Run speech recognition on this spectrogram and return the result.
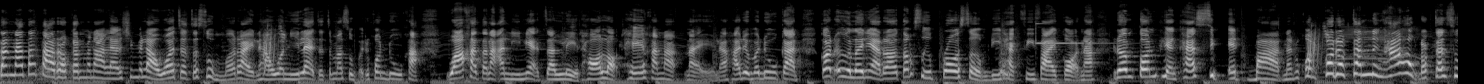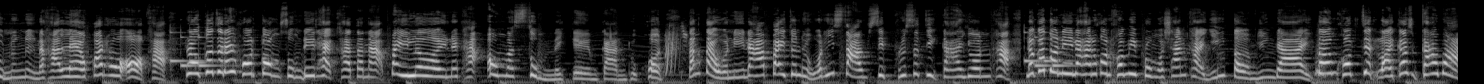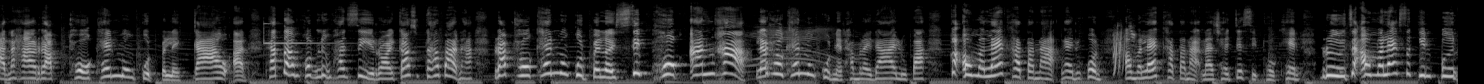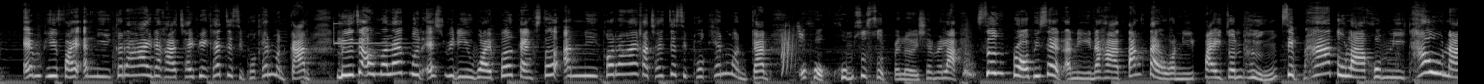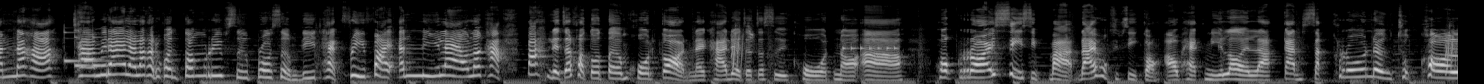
ตั้งหน้าตั้งตารอกันมานานแล้วใช่ไหมล่ะว่าจะจะสุ่มเมื่อไหร่นะคะ วันนี้แหละจะจะมาสุ่มให้ทุกคนดูค่ะ ว่าคาตานะอันนี้เนี่ยจะเลทท่อหล่อเท่ขนาดไหนนะคะ เดี๋ยวมาดูกันก่อนอื่นเลยเนี่ยเราต้องซื้อโปรเสริม d t แท็ฟรีไฟก่อนนะ เริ่มต้นเพียงแค่ 11 บาทนะทุกคนกดดอกจัน1 5 6ดอกจัน0 1 1นะคะ แล้วก็โทรออกค่ะ เราก็จะได้โค้ดกล่องสุ่ม d t แท็คาตานะไปเลยนะคะ เอามาสุ่มในเกมกันทุกคน ตั้งแต่วันนี้นะคะไปจนถึงวันที่ 30 พฤศจิกายนค่ะ แล้วก็ตอนนี้นะคะ ทุกคนเขามีโปรโมชั่นค่ะยิ่งเติมยิ่งได้เติมครบ 799บาทนะคะ รับโทเค็นมงกุฎไปเลย 9 อัน ถ้าเติมครบ 1,499 บาทนะคะ รับโทเค็นมงกุฎไปเลย 16 อันค่ะ แล้วโทเค็นมงกุฎเนี่ยทำอะไรได้รู้ปะก็เอามาแลกคาตานะไงทุกคน เอามาแลกคาตานะนะใช้ 70 โทเค็น หรือจะเอามาแลกสกินปืน MP5 อันนี้ก็ได้นะคะ ใช้เพียงแค่ 70 โทเค็นเหมือนกัน หรือจะเอามาแลกปืน SVD Viper Gangster อันนี้ก็ได้ค่ะ ใช้ 70 โทเค็นเหมือนกัน โอ้โห คุ้มสุดๆ ไปเลยใช่ไหมล่ะ ซึ่งโปรพิเศษอันนี้นะคะ ตั้งแต่วันนี้ไปจนถึง 15 ตุลาคมนี้เท่านั้นนะคะช้าไม่ได้แล้วล่ะค่ะทุกคนต้องรีบซื้อโปรเสริม d t แท็ฟรีไฟอันนี้แล้วล่ะค่ะปะเดี๋ยวจะขอตัวเติมโค้ดก่อนนะคะ เดี๋ยวจะจะซื้อโค้ดเนาะอ่า640 บาทได้ 64 กล่องเอาแพ็คนี้เลยละกันสักครู่หนึ่งทุกคน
